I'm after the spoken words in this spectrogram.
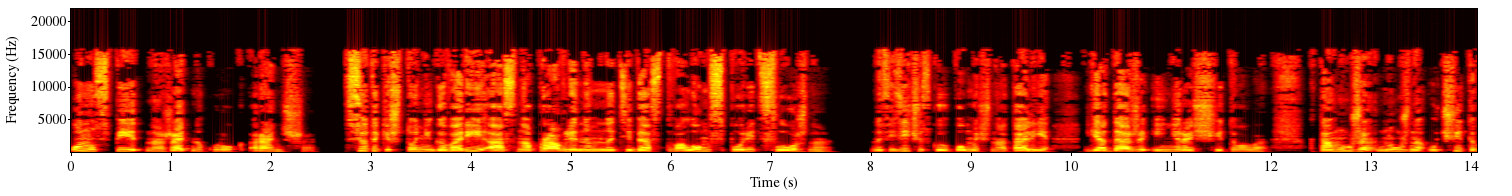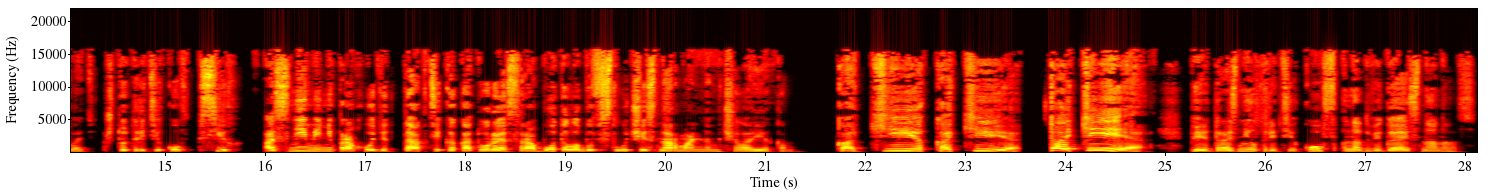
он успеет нажать на курок раньше. Все-таки что ни говори, а с направленным на тебя стволом спорить сложно. На физическую помощь Наталье я даже и не рассчитывала. К тому же нужно учитывать, что Третьяков псих, а с ними не проходит тактика, которая сработала бы в случае с нормальным человеком. «Какие, какие? Такие!» – передразнил Третьяков, надвигаясь на нас.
